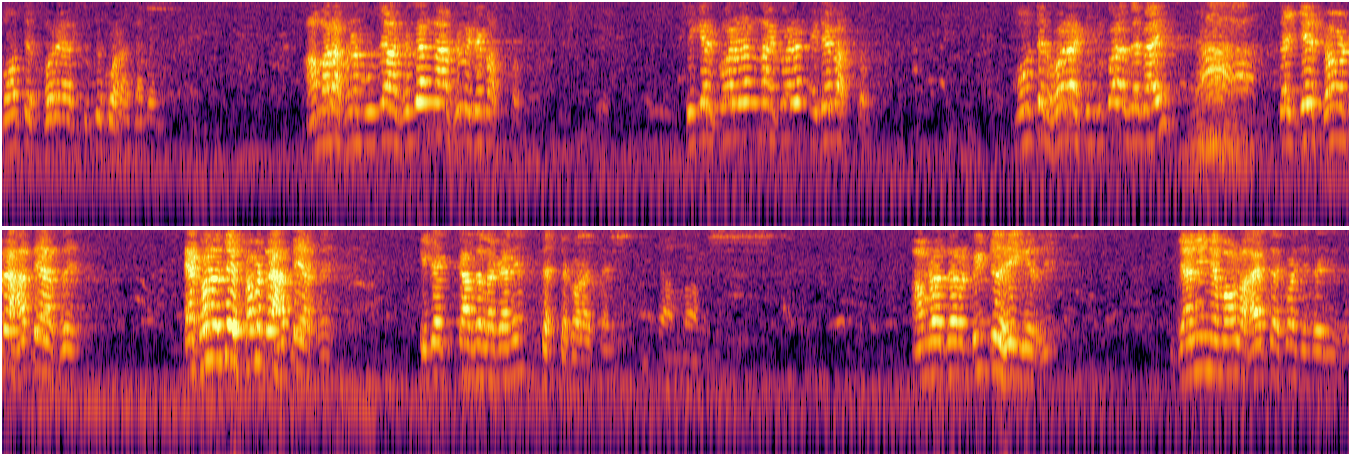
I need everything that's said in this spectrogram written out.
মহতের পরে আর কিছু করা যাবে আমার আপনার বুঝে আর না বাস্তব স্বীকার করেন না করেন এটাই বাস্তব। মহতের পরে আর কিছু করা যায় ভাই? তাই যে সময়টা হাতে আছে এখনও যে সময়টা হাতে আছে এটা কাজে লাগানোর চেষ্টা করা চাই। আমরা যারা বৃদ্ধ হয়ে গেছি জানি না মাওলা হায়াতে কয়দিন রেখেছে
